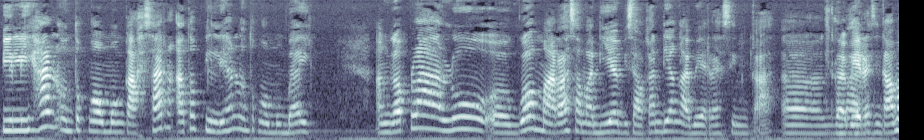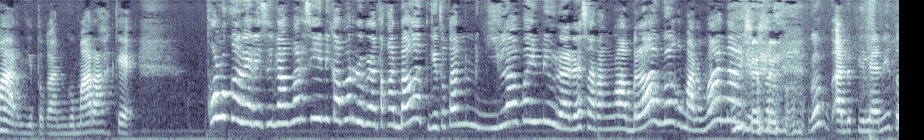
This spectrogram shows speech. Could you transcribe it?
pilihan untuk ngomong kasar atau pilihan untuk ngomong baik anggaplah lu gue marah sama dia misalkan dia nggak beresin ka eh, nggak Kamar. beresin kamar gitu kan gue marah kayak kok lu gak beresin kamar sih ini kamar udah berantakan banget gitu kan gila apa ini udah ada sarang laba-laba ke mana-mana gitu kan gue ada pilihan itu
